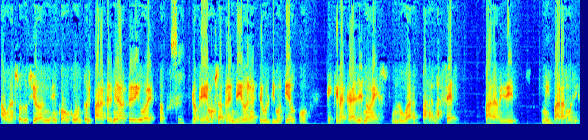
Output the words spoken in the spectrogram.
a una solución en conjunto. Y para terminar te digo esto, lo que hemos aprendido en este último tiempo es que la calle no es un lugar para nacer, para vivir, ni para morir.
